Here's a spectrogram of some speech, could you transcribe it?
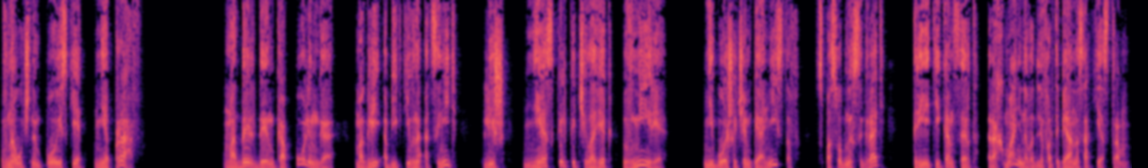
в научном поиске не прав. Модель ДНК Полинга могли объективно оценить лишь несколько человек в мире, не больше, чем пианистов, способных сыграть третий концерт Рахманинова для фортепиано с оркестром.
